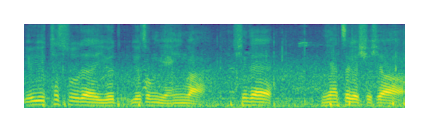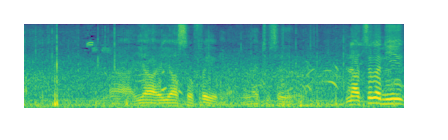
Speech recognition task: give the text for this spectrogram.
由于特殊的有有种原因吧，现在你看这个学校，啊，要要收费用的，那就是，那这个你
